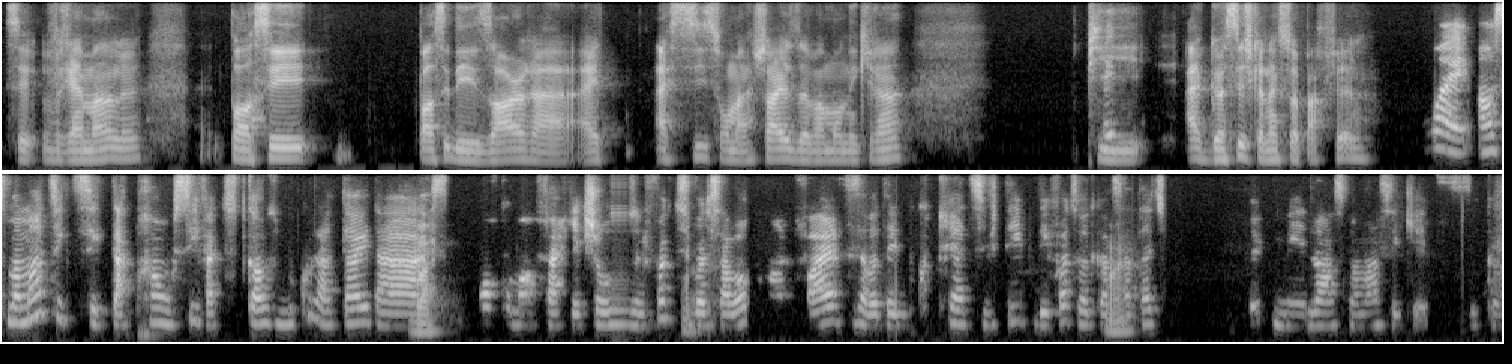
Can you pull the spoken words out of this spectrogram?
C'est vraiment, là, passer, passer des heures à, à être assis sur ma chaise devant mon écran, puis à gosser jusqu'à temps que ce soit parfait. là. Ouais, en ce moment, tu sais, c'est que tu apprends aussi. Fait que tu te casses beaucoup la tête à Ouais. savoir comment faire quelque chose. Une fois que tu vas le savoir comment le faire, ça va être beaucoup de créativité. Puis des fois, tu vas te casser Ouais. la tête Mais là, en ce moment, c'est que c'est comme.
